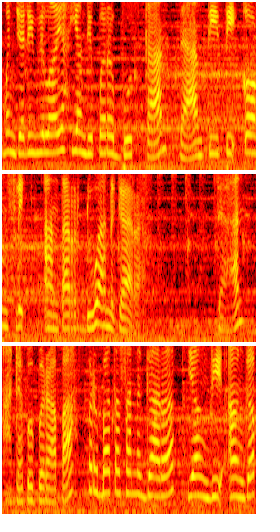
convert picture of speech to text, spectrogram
menjadi wilayah yang diperebutkan dan titik konflik antar dua negara. Dan ada beberapa perbatasan negara yang dianggap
